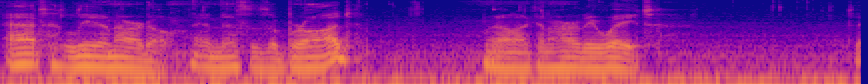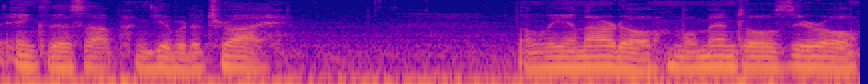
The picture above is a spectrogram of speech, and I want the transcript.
at Leonardo and this is abroad. well I can hardly wait to ink this up and give it a try the Leonardo Momento Zero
